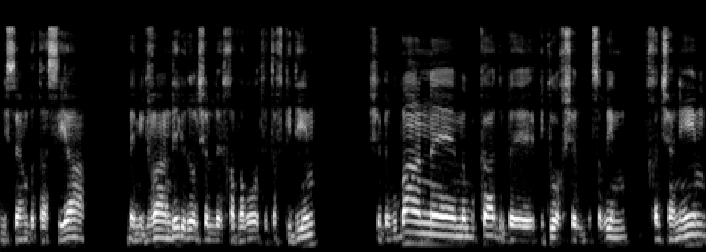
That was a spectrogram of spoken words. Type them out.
ניסיון בתעשייה, במגוון די גדול של חברות ותפקידים, שברובן אה, ממוקד בפיתוח של מוצרים חדשניים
